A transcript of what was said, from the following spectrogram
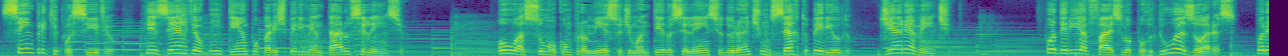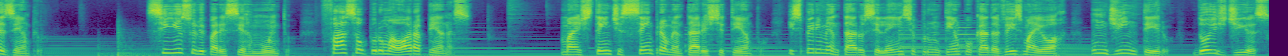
Sempre que possível, reserve algum tempo para experimentar o silêncio. Ou assuma o compromisso de manter o silêncio durante um certo período, diariamente. Poderia fazê-lo por duas horas, por exemplo. Se isso lhe parecer muito, faça-o por uma hora apenas. Mas tente sempre aumentar este tempo, experimentar o silêncio por um tempo cada vez maior, um dia inteiro, dois dias,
